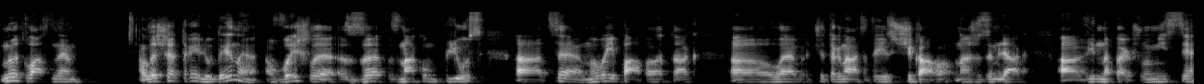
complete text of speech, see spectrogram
ну от власне. Лише три людини вийшли з знаком плюс. Це новий папа, так Лев 14 з Чикаго, наш земляк. А він на першому місці.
